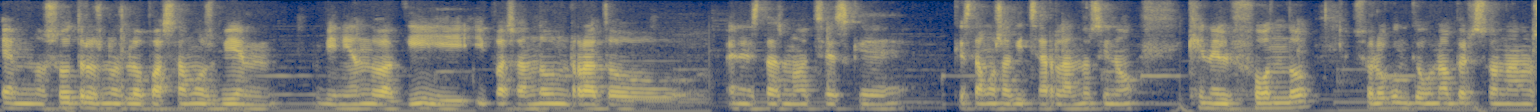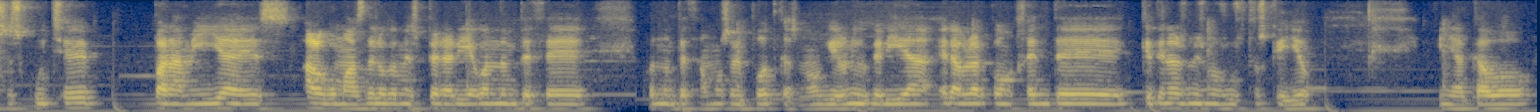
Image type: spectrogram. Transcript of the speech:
en nosotros nos lo pasamos bien viniendo aquí y, y pasando un rato en estas noches que, que, estamos aquí charlando, sino que en el fondo, solo con que una persona nos escuche, para mí ya es algo más de lo que me esperaría cuando empecé cuando empezamos el podcast, ¿no? Que lo único que quería era hablar con gente que tiene los mismos gustos que yo. Y al cabo,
